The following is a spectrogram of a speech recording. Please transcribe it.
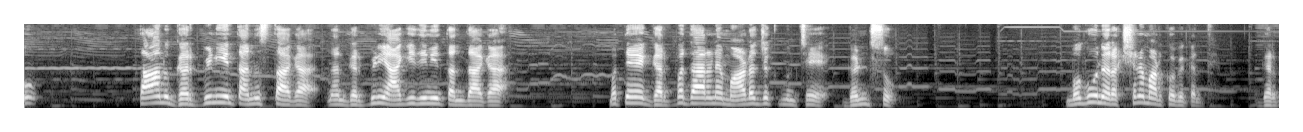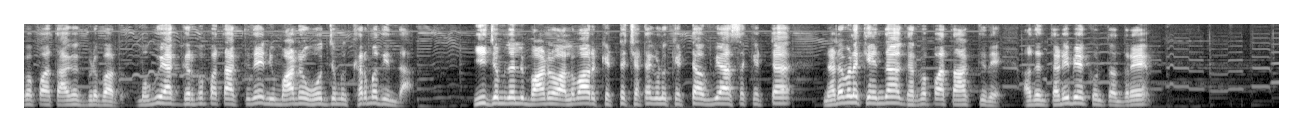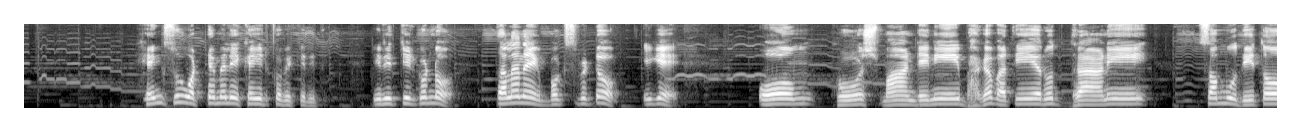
ತಾನು ಗರ್ಭಿಣಿ ಅಂತ ಅನ್ನಿಸ್ದಾಗ, ನಾನು ಗರ್ಭಿಣಿ ಆಗಿದ್ದೀನಿ ಅಂತ ಅಂದಾಗ, ಮತ್ತು ಗರ್ಭಧಾರಣೆ ಮಾಡೋದಕ್ಕೆ ಮುಂಚೆ ಗಂಡಸು ಮಗುವಿನ ರಕ್ಷಣೆ ಮಾಡ್ಕೋಬೇಕಂತೆ. ಗರ್ಭಪಾತ ಆಗಕ್ಕೆ ಬಿಡಬಾರ್ದು. ಮಗು ಯಾಕೆ ಗರ್ಭಪಾತ ಆಗ್ತಿದೆ? ನೀವು ಮಾಡಿರೋ ಹೋದ ಜಮದ ಕರ್ಮದಿಂದ. ಈ ಜನ್ಮದಲ್ಲಿ ಮಾಡೋ ಹಲವಾರು ಕೆಟ್ಟ ಚಟಗಳು, ಕೆಟ್ಟ ಹವ್ಯಾಸ, ಕೆಟ್ಟ ನಡವಳಿಕೆಯಿಂದ ಗರ್ಭಪಾತ ಆಗ್ತಿದೆ. ಅದನ್ನು ತಡಿಬೇಕು ಅಂತಂದರೆ, ಹೆಂಗಸು ಹೊಟ್ಟೆ ಮೇಲೆ ಕೈ ಇಟ್ಕೋಬೇಕು ಈ ರೀತಿ. ಈ ರೀತಿ ಇಟ್ಕೊಂಡು ತಲೆನೇ ಬಗ್ಸ್ಬಿಟ್ಟು ಹೀಗೆ ಓಂ ಕೂಷ್ಮಾಂಡಿನಿ ಭಗವತಿ ರುದ್ರಾಣಿ ಸಮುದಿತೋ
